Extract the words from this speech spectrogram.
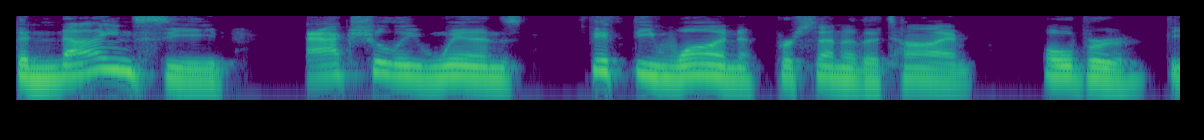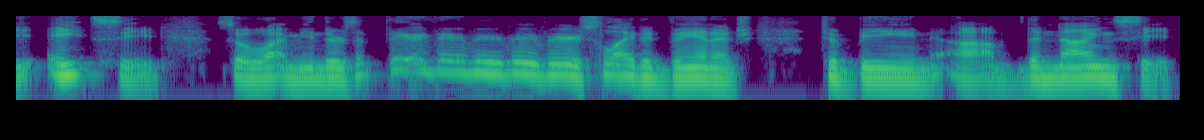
the nine seed actually wins 51% of the time over the eight seed. So, I mean, there's a very, very, very, very, very slight advantage to being um, the nine seed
